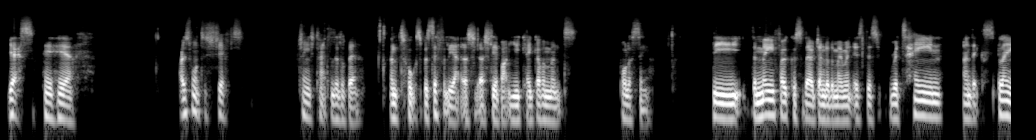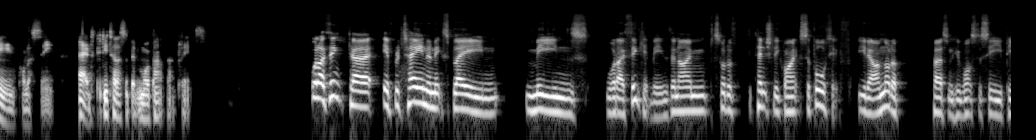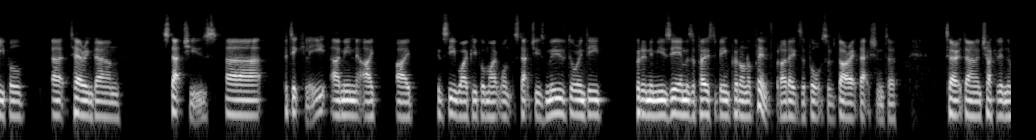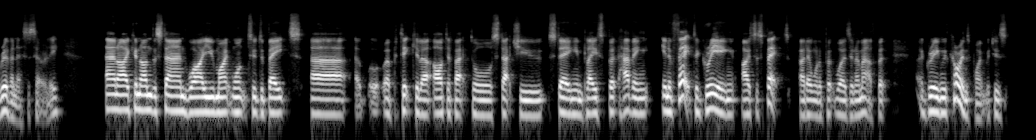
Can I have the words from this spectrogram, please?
Yes, here, here. I just want to shift, change tact a little bit and talk specifically actually about UK government policy the, the main focus of their agenda at the moment is this retain and explain policy. Ed, could you tell us a bit more about that, please? Well, I think uh, if retain and explain means what I think it means, then I'm sort of potentially quite supportive. You know, I'm not a person who wants to see people uh, tearing down statues, uh, particularly. I mean, I I can see why people might want the statues moved or indeed put in a museum as opposed to being put on a plinth. But I don't support sort of direct action to tear it down and chuck it in the river necessarily. And I can understand why you might want to debate uh, a, a, particular artifact or statue staying in place, but having, in effect, agreeing, I suspect, I don't want to put words in her mouth, but agreeing with Corinne's point, which is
